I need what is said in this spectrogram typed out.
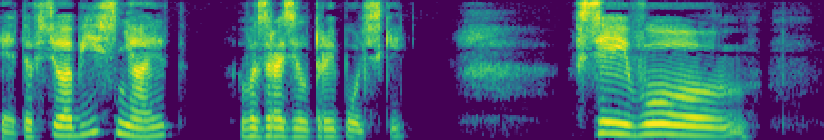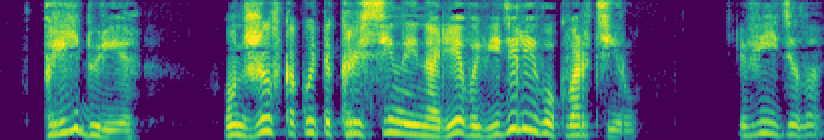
Это все объясняет, — возразил Троепольский. Все его придури он жил в какой-то крысиной норе. Вы видели его квартиру? Видела.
